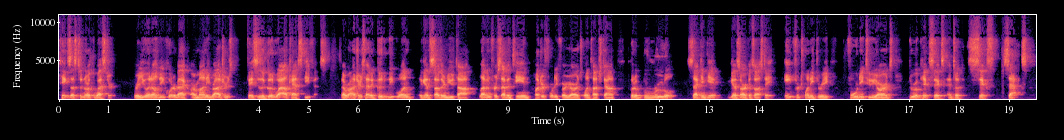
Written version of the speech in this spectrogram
takes us to Northwestern, where UNLV quarterback Armani Rogers faces a good Wildcats defense. Now, Rogers had a good week one against Southern Utah, 11 for 17, 144 yards, one touchdown, but a brutal second game against Arkansas State, 8 for 23, 42 yards, threw a pick six, and took six sacks.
